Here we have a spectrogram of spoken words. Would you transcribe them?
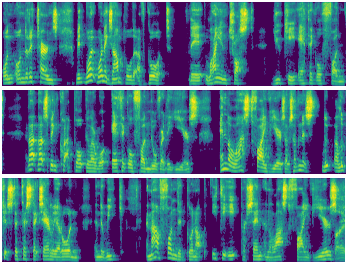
on, on the returns. I mean, one, one example that I've got, the Liontrust UK Ethical Fund. That, that's been quite a popular ethical fund over the years. In the last five years, I was having a look, a look at statistics earlier on in the week, and that fund had gone up 88% in the last five years. Wow.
